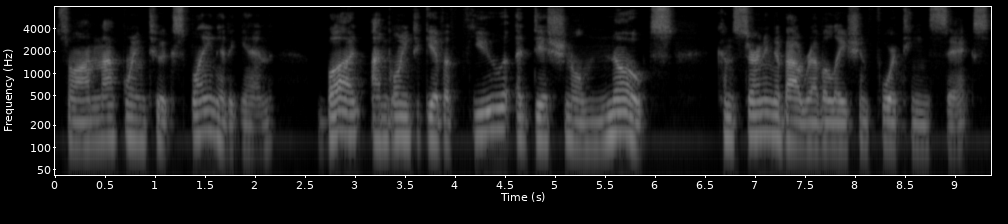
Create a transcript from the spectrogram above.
so I'm not going to explain it again, but I'm going to give a few additional notes concerning about Revelation 14:6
